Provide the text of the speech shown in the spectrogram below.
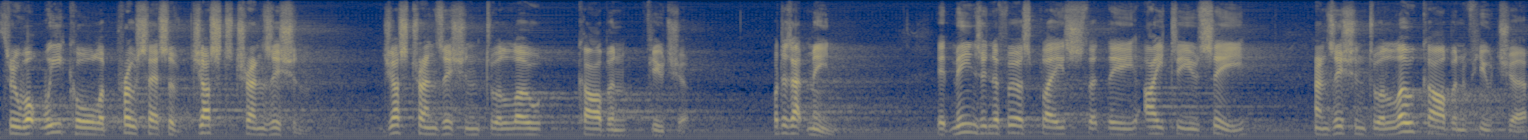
through what we call a process of just transition, just transition to a low carbon future. What does that mean? It means in the first place that the ITUC transition to a low carbon future,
